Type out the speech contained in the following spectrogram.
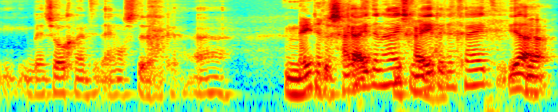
Ik- ben zo gewend in het Engels te denken. Eh, nederigheid. bescheidenheid, Bescheidenheid. nederigheid. Ja. Ja.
